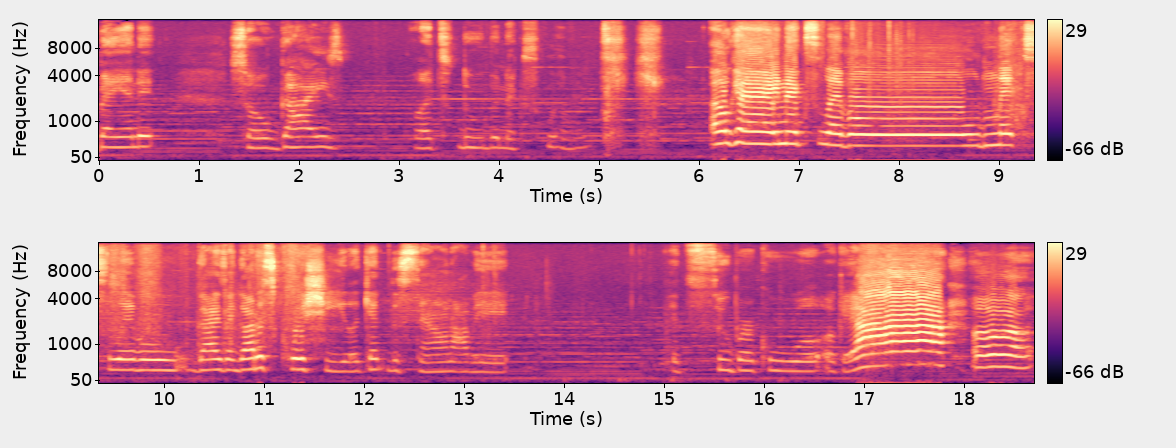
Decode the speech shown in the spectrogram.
banned it. So, guys, let's do the next level. Okay, next level. Next level. Guys, I got a squishy. Look at the sound of it. It's super cool. Okay. Ah! Uh,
